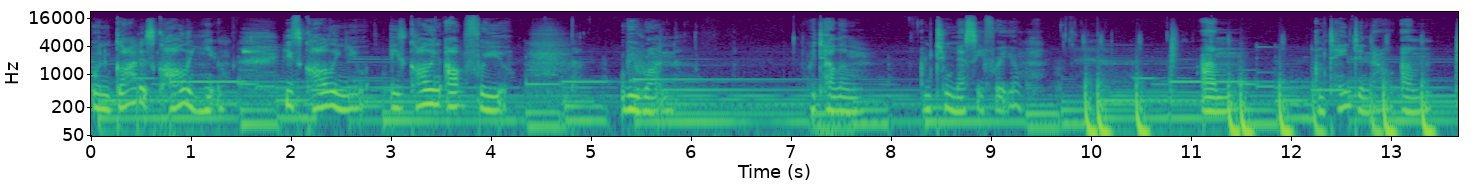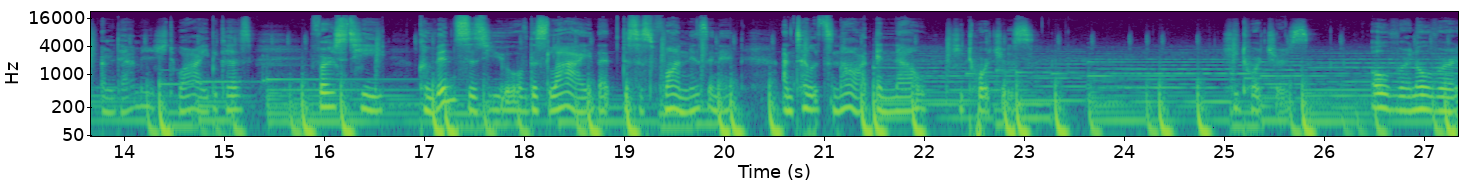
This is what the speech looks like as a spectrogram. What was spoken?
when God is calling you, He's calling you, He's calling out for you. We run we tell him, I'm too messy for you. I'm I'm tainted now. I'm I'm damaged. Why? Because first he convinces you of this lie that this is fun, isn't it? Until it's not, and now he tortures. He tortures over and over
